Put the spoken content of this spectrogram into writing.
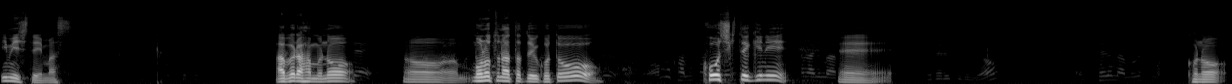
意味していますアブラハムのものとなったということを公式的に、えー、この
